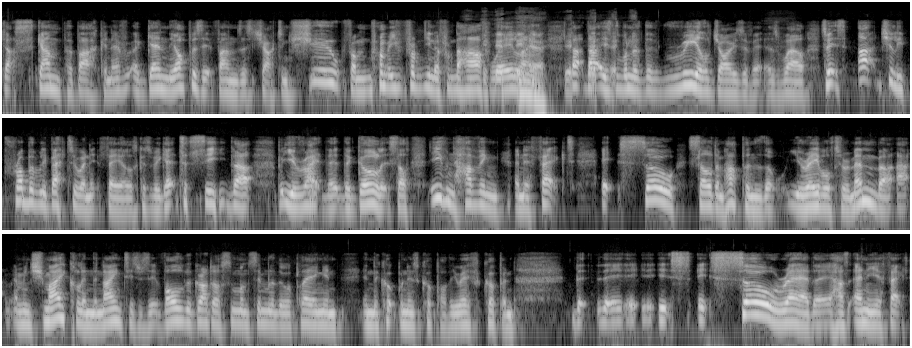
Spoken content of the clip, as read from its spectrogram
that scamper back, and every, again the opposite fans are shouting "shoot" from from from you know from the halfway line. yeah. That that is one of the real joys of it as well. So it's actually probably better when it fails because we get to see that. But you're right, the the goal itself, even having an effect, it so seldom happens that you're able to remember. I, I mean, Schmeichel in the '90s was it Volgograd or someone similar they were playing in in the Cup Winners' Cup or the UEFA Cup, and it's it's so rare that it has any effect.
